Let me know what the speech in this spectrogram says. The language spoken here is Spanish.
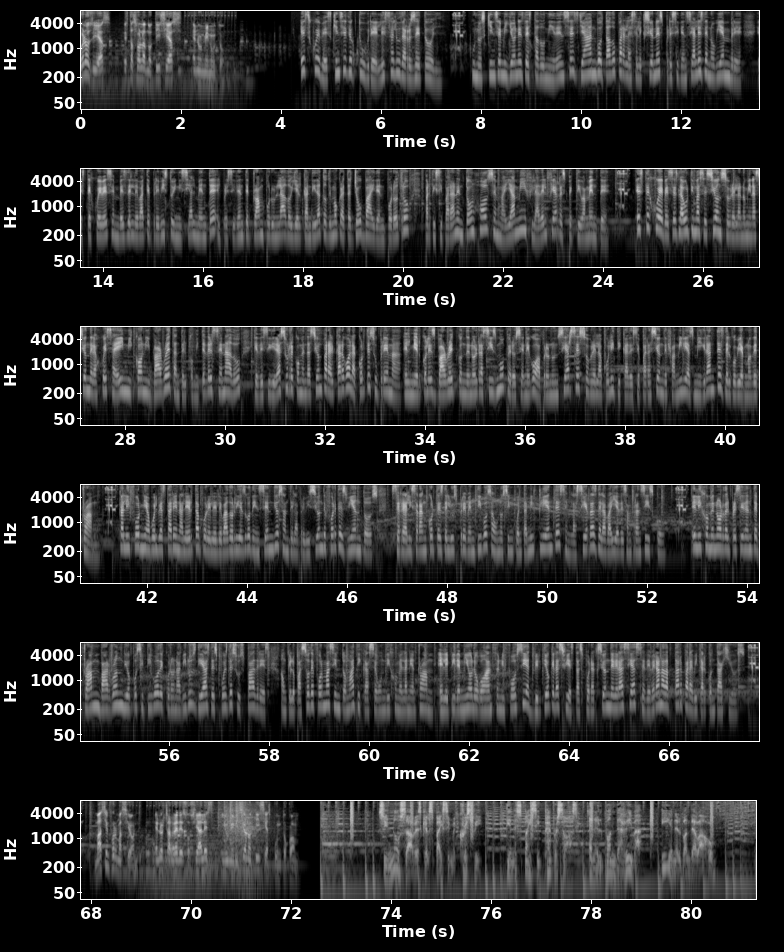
Buenos días, estas son las noticias en un minuto. Es jueves 15 de octubre, les saluda Rosetol. Unos 15 millones de estadounidenses ya han votado para las elecciones presidenciales de noviembre. Este jueves, en vez del debate previsto inicialmente, el presidente Trump por un lado y el candidato demócrata Joe Biden por otro participarán en town halls en Miami y Filadelfia respectivamente. Este jueves es la última sesión sobre la nominación de la jueza Amy Coney Barrett ante el Comité del Senado, que decidirá su recomendación para el cargo a la Corte Suprema. El miércoles Barrett condenó el racismo, pero se negó a pronunciarse sobre la política de separación de familias migrantes del gobierno de Trump. California vuelve a estar en alerta por el elevado riesgo de incendios ante la previsión de fuertes vientos. Se realizarán cortes de luz preventivos a unos 50.000 clientes en las sierras de la Bahía de San Francisco. El hijo menor del presidente Trump, Barron, dio positivo de coronavirus días después de sus padres, aunque lo pasó de forma sintomática, según dijo Melania Trump. El epidemiólogo Anthony Fauci advirtió que las fiestas por acción de gracias se deberán adaptar para evitar contagios. Más información en nuestras redes sociales y univisionoticias.com. Si no sabes que el Spicy McCrispy tiene Spicy Pepper Sauce en el pan de arriba y en el pan de abajo,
